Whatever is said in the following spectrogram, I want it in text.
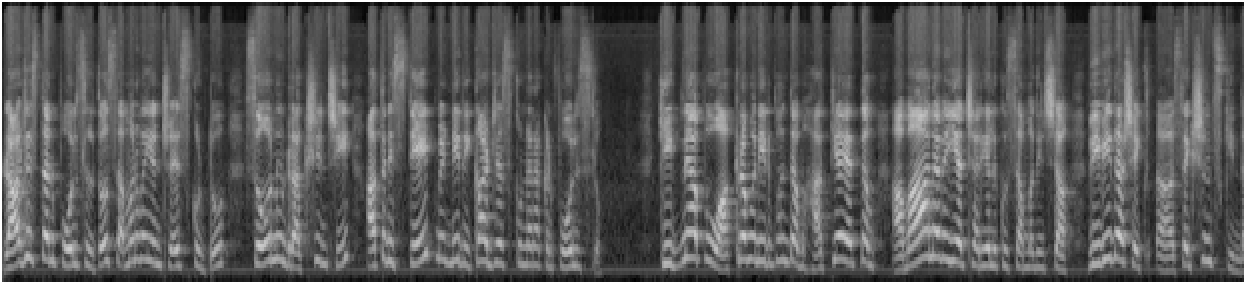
రాజస్థాన్ పోలీసులతో సమన్వయం చేసుకుంటూ సోనును రక్షించి అతని స్టేట్మెంట్ని రికార్డ్ చేసుకున్నారు అక్కడ పోలీసులు. కిడ్నాప్ అక్రమ నిర్బంధం హత్యాయత్నం అమానవీయ చర్యలకు సంబంధించిన వివిధ సెక్షన్స్ కింద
